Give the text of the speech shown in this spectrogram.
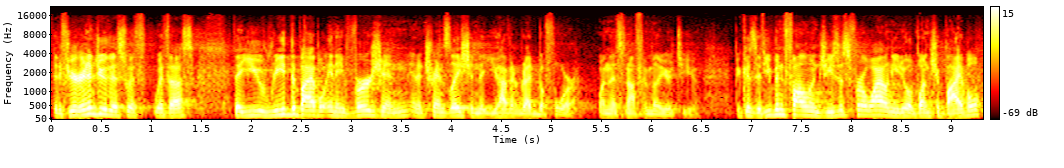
that if you're gonna do this with, with us, that you read the Bible in a version, in a translation that you haven't read before, one that's not familiar to you. Because if you've been following Jesus for a while and you know a bunch of Bible,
